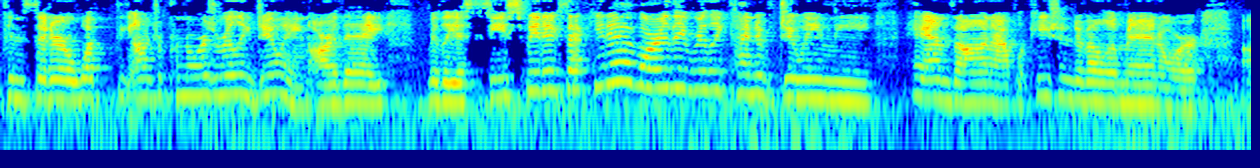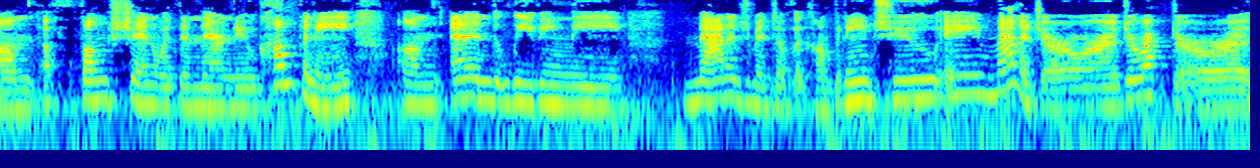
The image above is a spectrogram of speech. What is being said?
consider what the entrepreneur is really doing. Are they really a C suite executive, or are they really kind of doing the hands on application development or um, a function within their new company um, and leaving the management of the company to a manager or a director or a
